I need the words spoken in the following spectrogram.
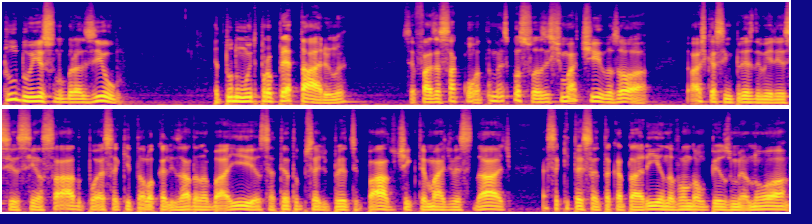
Tudo isso no Brasil é tudo muito proprietário, né? Você faz essa conta, mas com as suas estimativas. Ó, eu acho que essa empresa deveria ser assim assado, pô, essa aqui está localizada na Bahia, 70% de pretos e pardos, tinha que ter mais diversidade. Essa aqui está em Santa Catarina, vão dar um peso menor.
